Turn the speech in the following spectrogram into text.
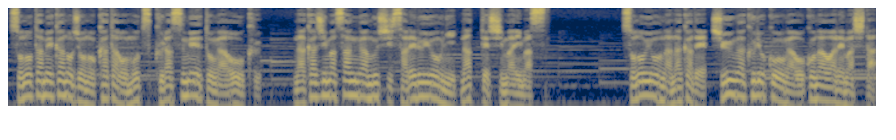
そのため彼女の肩を持つクラスメートが多く、中島さんが無視されるようになってしまいます。そのような中で修学旅行が行われました。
